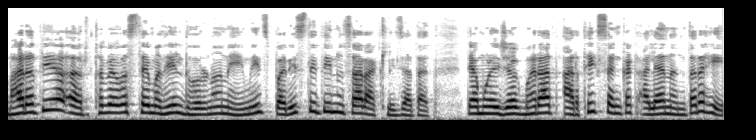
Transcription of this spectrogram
भारतीय अर्थव्यवस्थेमधील धोरणं नेहमीच परिस्थितीनुसार आखली जातात. त्यामुळे जगभरात आर्थिक संकट आल्यानंतरही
